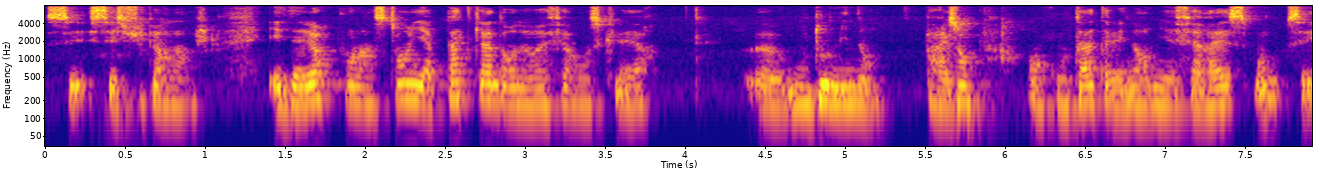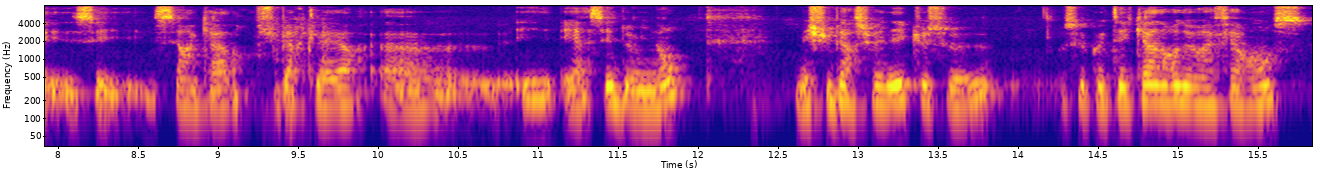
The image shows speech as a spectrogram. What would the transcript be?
c'est super large. Et d'ailleurs pour l'instant il n'y a pas de cadre de référence clair euh, ou dominant. Par exemple, en compta, tu as les normes IFRS, bon, c'est un cadre super clair euh, et, assez dominant, mais je suis persuadée que ce, côté cadre de référence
